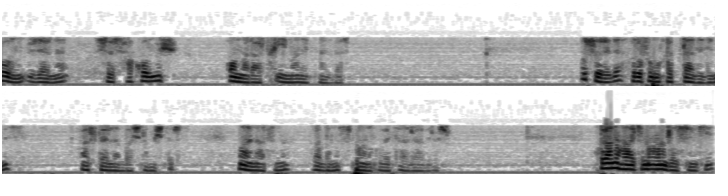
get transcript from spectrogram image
çoğunun üzerine söz hak olmuş, onlar artık iman etmezler. Bu surede hurufu mukatta dediğimiz harflerle başlamıştır. Manasını Rabbimiz Subhanahu ve Teala bilir. Kur'an'ı hakime andolsun ki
